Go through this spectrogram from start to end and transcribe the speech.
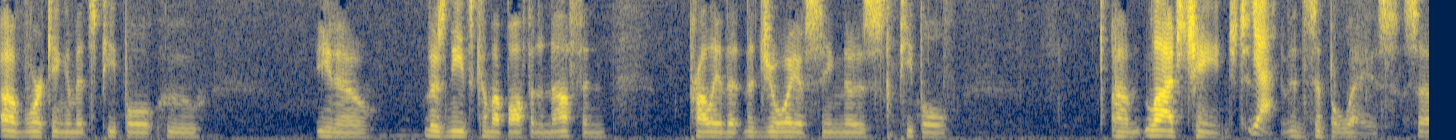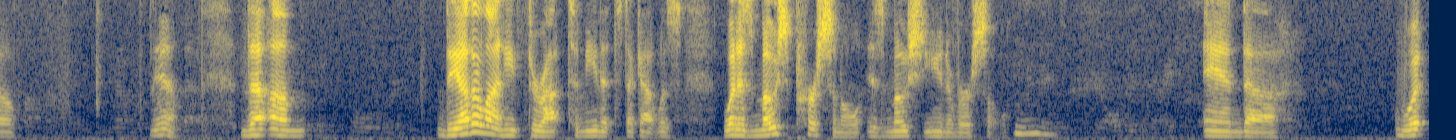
of working amidst people who, you know, those needs come up often enough, and probably the the joy of seeing those people um, lives changed. Yeah. In simple ways. So. Yeah, the um. The other line he threw out to me that stuck out was, "What is most personal is most universal." And uh, what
